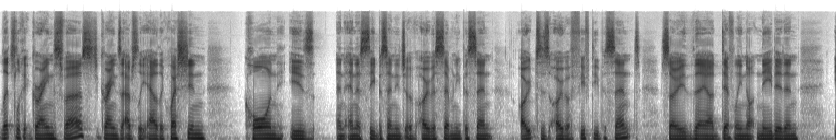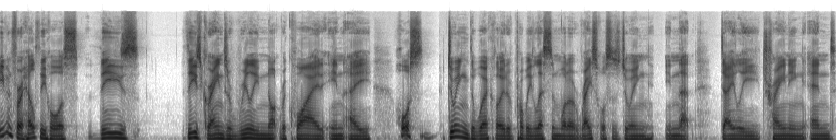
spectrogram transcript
let's look at grains first. Grains are absolutely out of the question. Corn is an NSC percentage of over 70%. Oats is over 50%. So they are definitely not needed. And even for a healthy horse, these these grains are really not required in a horse doing the workload of probably less than what a racehorse is doing in that daily training and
